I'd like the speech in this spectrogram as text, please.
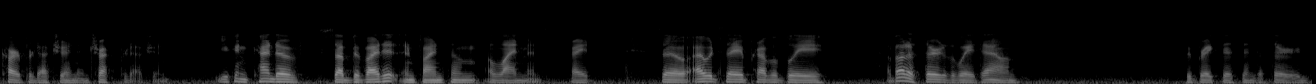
car production and truck production you can kind of subdivide it and find some alignments, right? So I would say probably about a third of the way down, we break this into thirds.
